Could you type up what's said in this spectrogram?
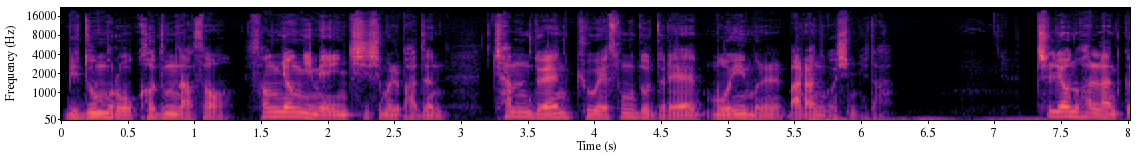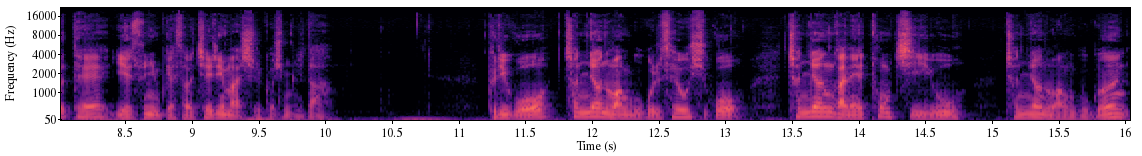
믿음으로 거듭나서 성령님의 인치심을 받은 참된 교회 성도들의 모임을 말하는 것입니다. 7년 환란 끝에 예수님께서 재림하실 것입니다. 그리고 천년 왕국을 세우시고 천년간의 통치 이후 천년 왕국은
